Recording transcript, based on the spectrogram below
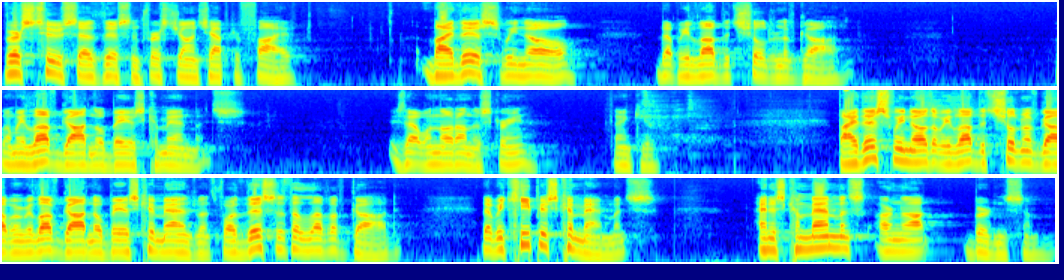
Verse 2 says this in 1 John chapter 5 By this we know that we love the children of God when we love God and obey His commandments. Is that one not on the screen? Thank you. By this we know that we love the children of God when we love God and obey His commandments. For this is the love of God, that we keep His commandments, and His commandments are not burdensome.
